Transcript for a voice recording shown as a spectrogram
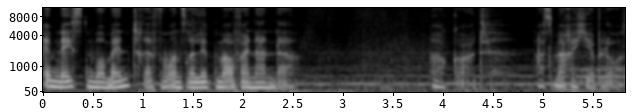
Im nächsten Moment treffen unsere Lippen aufeinander. Oh Gott, was mache ich hier bloß?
